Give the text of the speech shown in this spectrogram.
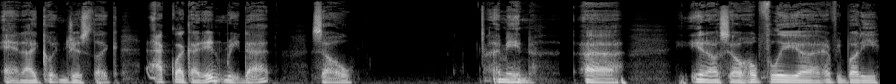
And I couldn't just like act like I didn't read that. So, I mean, uh, you know, so hopefully uh, everybody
